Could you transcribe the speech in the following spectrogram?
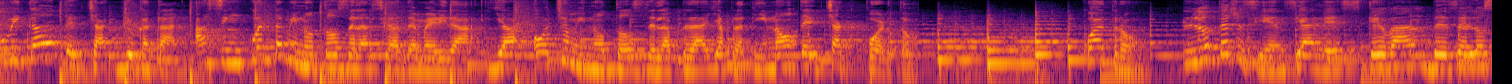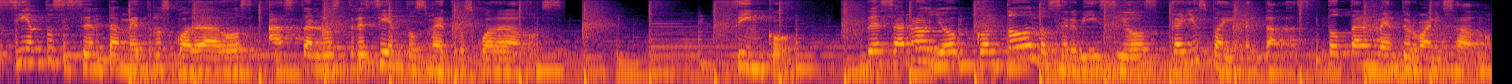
Ubicado en Telchac, Yucatán, a 50 minutos de la ciudad de Mérida y a 8 minutos de la playa Platino Telchac Puerto. 4. Lotes residenciales que van desde los 160 metros cuadrados hasta los 300 metros cuadrados. 5. Desarrollo con todos los servicios, calles pavimentadas, totalmente urbanizado.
